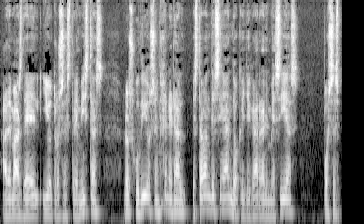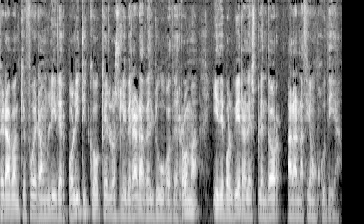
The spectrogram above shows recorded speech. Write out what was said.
Además de él y otros extremistas, los judíos en general estaban deseando que llegara el Mesías, pues esperaban que fuera un líder político que los liberara del yugo de Roma y devolviera el esplendor a la nación judía.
